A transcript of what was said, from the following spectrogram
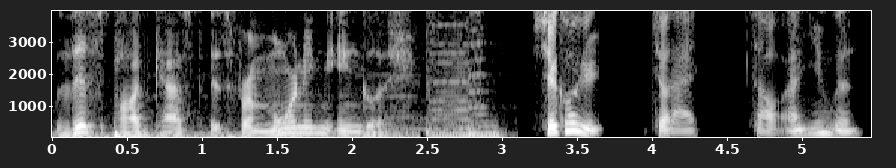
This podcast is from Morning English. 学口语就来早安英文。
